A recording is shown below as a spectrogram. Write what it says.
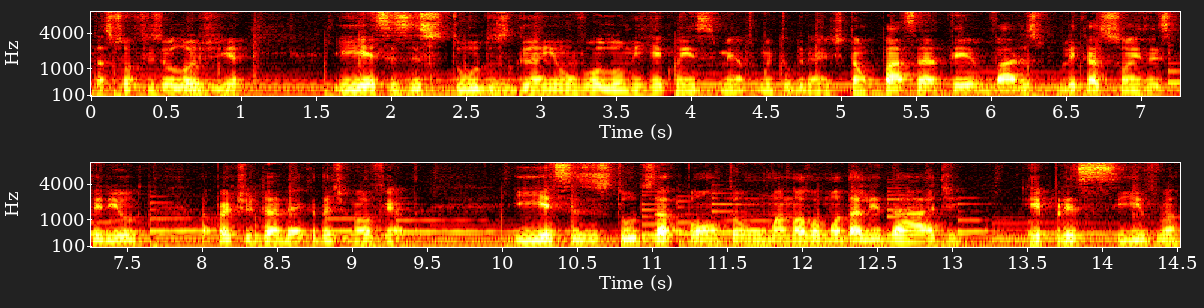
da sua fisiologia. E esses estudos ganham um volume e reconhecimento muito grande. Então passa a ter várias publicações nesse período, a partir da década de 90. E esses estudos apontam uma nova modalidade repressiva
